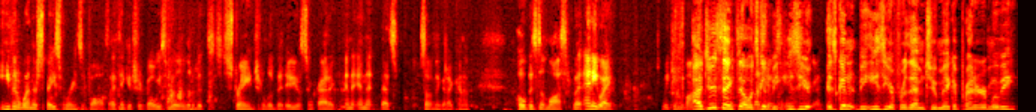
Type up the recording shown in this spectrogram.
even when there's Space Marines involved. I think it should always feel a little bit strange and a little bit idiosyncratic, and and that, that's something that I kind of hope isn't lost. But anyway, we can move on. I do this. think though it's going to be easier. It's going to be easier for them to make a Predator movie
